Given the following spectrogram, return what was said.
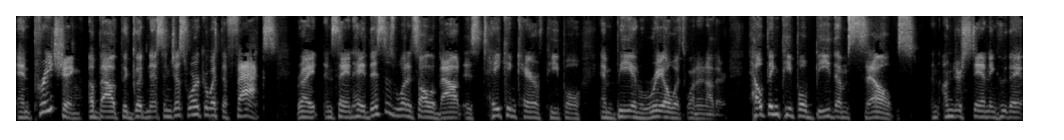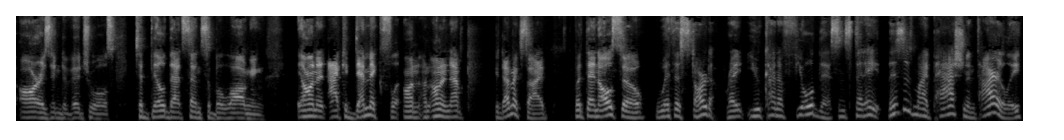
and preaching about the goodness and just working with the facts right? And saying hey this is what it's all about is taking care of people and being real with one another helping people be themselves and understanding who they are as individuals to build that sense of belonging on an academic on, on an academic side but then also with a startup right? You kind of fueled this and said hey this is my passion entirely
